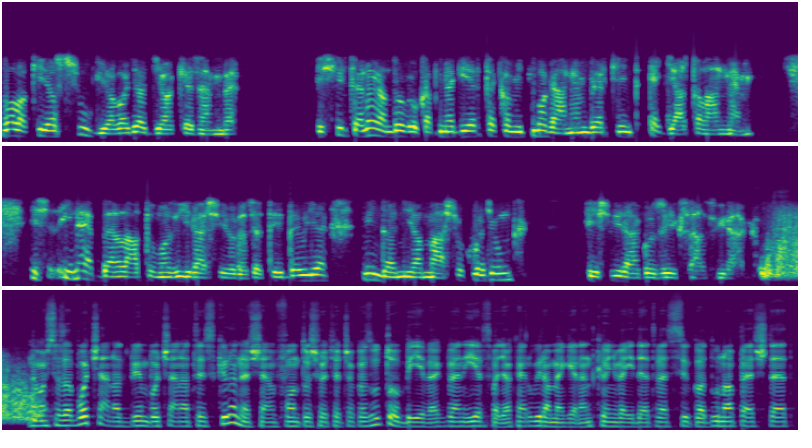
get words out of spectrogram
Valaki azt súgja, vagy adja a kezembe. És hirtelen olyan dolgokat megértek, amit magánemberként egyáltalán nem. És én ebben látom az írás élvezetét, de ugye mindannyian mások vagyunk, és virágozzék száz virág. Na most ez a bocsánat, bűnbocsánat, ez különösen fontos, hogyha csak az utóbbi években írt, vagy akár újra megjelent könyveidet vesszük, a Dunapestet,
